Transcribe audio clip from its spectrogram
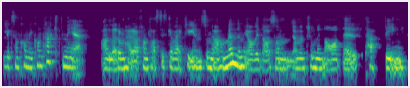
liksom kom i kontakt med alla de här fantastiska verktygen som jag använder mig av idag som ja, men promenader, tapping,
